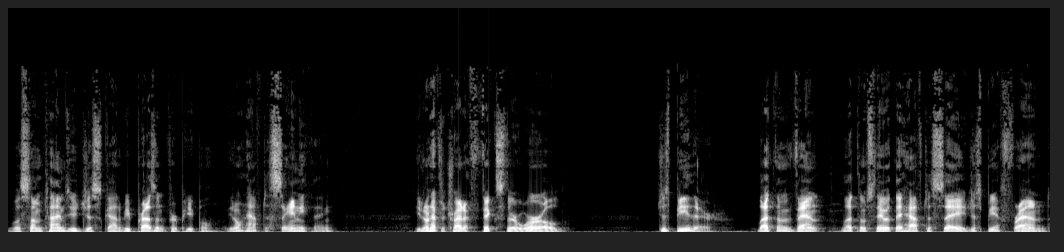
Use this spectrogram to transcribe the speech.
was sometimes you just got to be present for people. You don't have to say anything. You don't have to try to fix their world. Just be there. Let them vent. Let them say what they have to say. Just be a friend,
